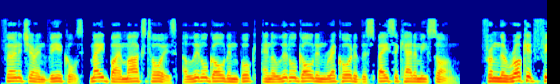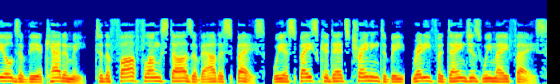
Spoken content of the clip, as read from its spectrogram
furniture and vehicles, made by Marx Toys, a little golden book, and a little golden record of the Space Academy song. From the rocket fields of the Academy, to the far-flung stars of outer space, we are space cadets training to be, ready for dangers we may face.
